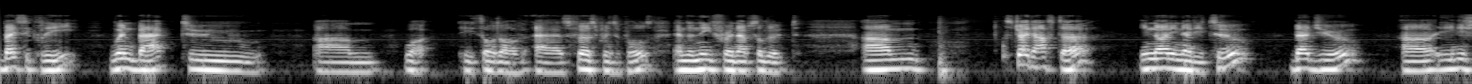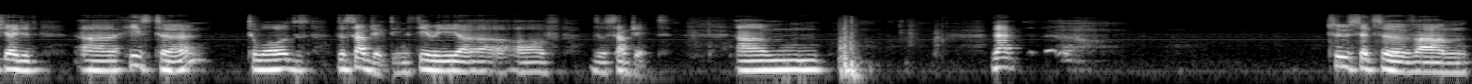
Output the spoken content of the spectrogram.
basically went back to um, what he thought of as first principles and the need for an absolute. Um, straight after, in 1982, Badiou uh, initiated uh, his turn towards the subject in theory uh, of the subject. Um, that two sets of um,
